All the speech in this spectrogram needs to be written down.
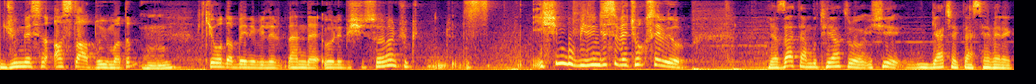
cümlesini asla duymadım. Ki o da beni bilir. Ben de öyle bir şey söylemem çünkü işim bu birincisi ve çok seviyorum. Ya zaten bu tiyatro işi gerçekten severek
